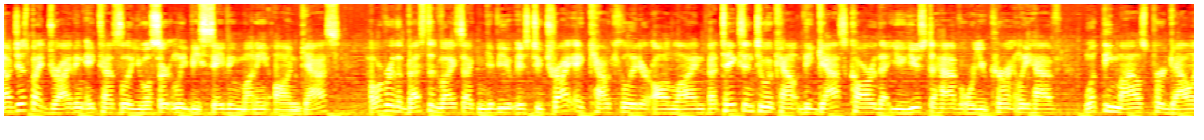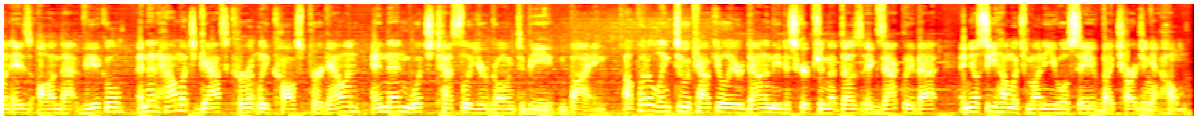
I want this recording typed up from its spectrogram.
Now just by driving a Tesla you will certainly be saving money on gas, However, the best advice I can give you is to try a calculator online that takes into account the gas car that you used to have or you currently have, what the miles per gallon is on that vehicle, and then how much gas currently costs per gallon, and then which Tesla you're going to be buying. I'll put a link to a calculator down in the description that does exactly that, and you'll see how much money you will save by charging at home.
